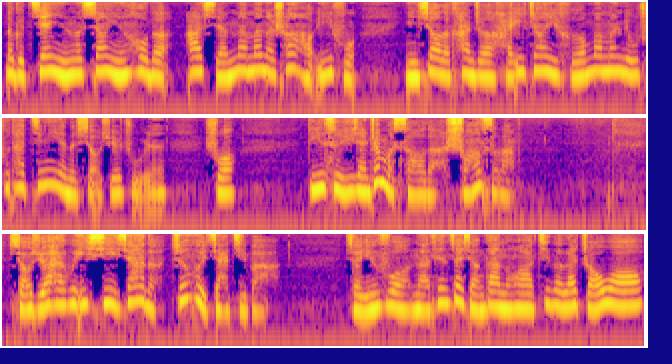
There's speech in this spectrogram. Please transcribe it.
那个奸淫了香淫后的阿贤，慢慢的穿好衣服，淫笑的看着还一张一合、慢慢流出他精液的小学主人，说：“第一次遇见这么骚的，爽死了！小学还会一吸一加的，真会夹鸡巴。小淫妇，哪天再想干的话，记得来找我哦，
